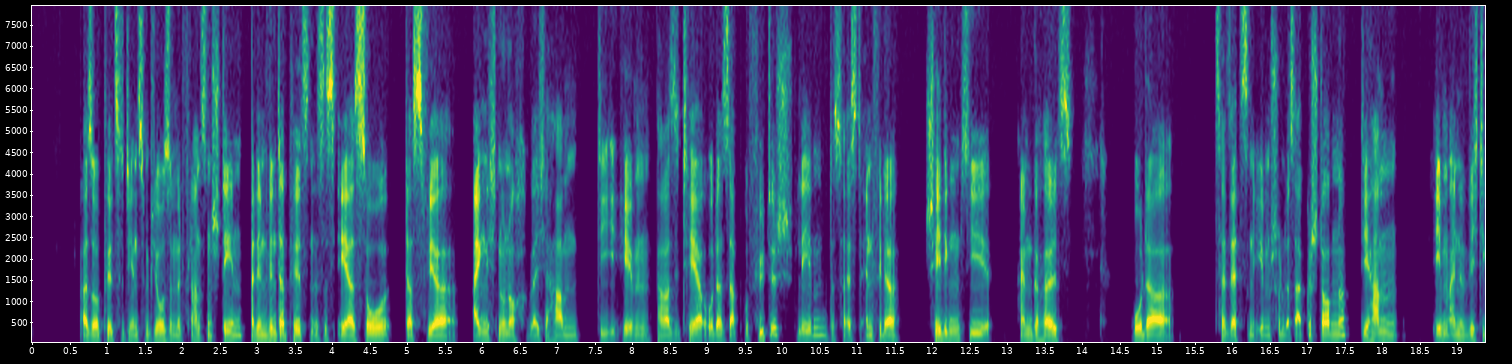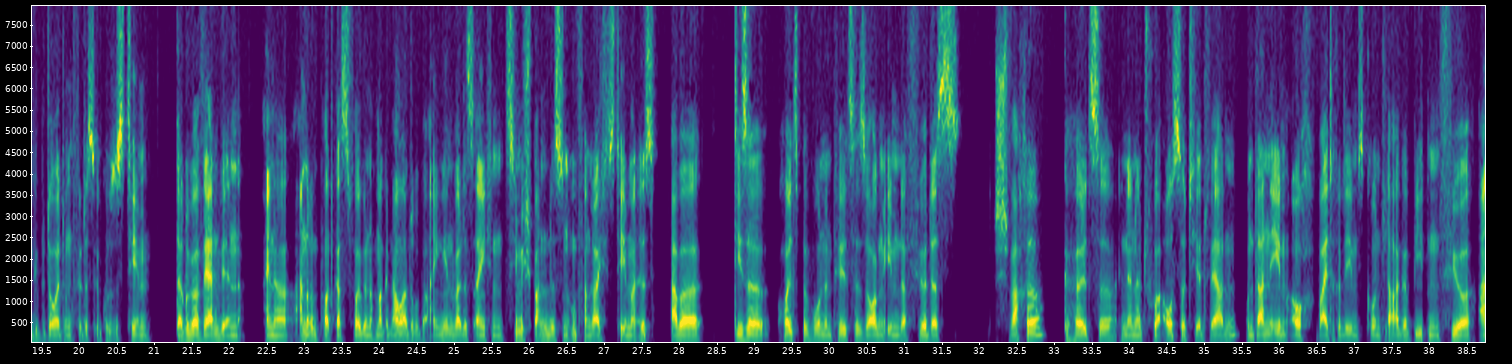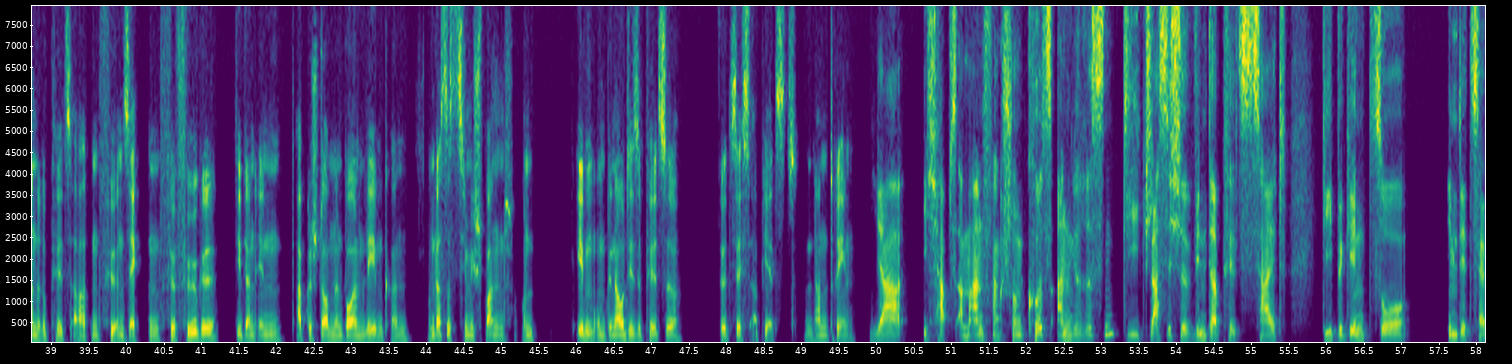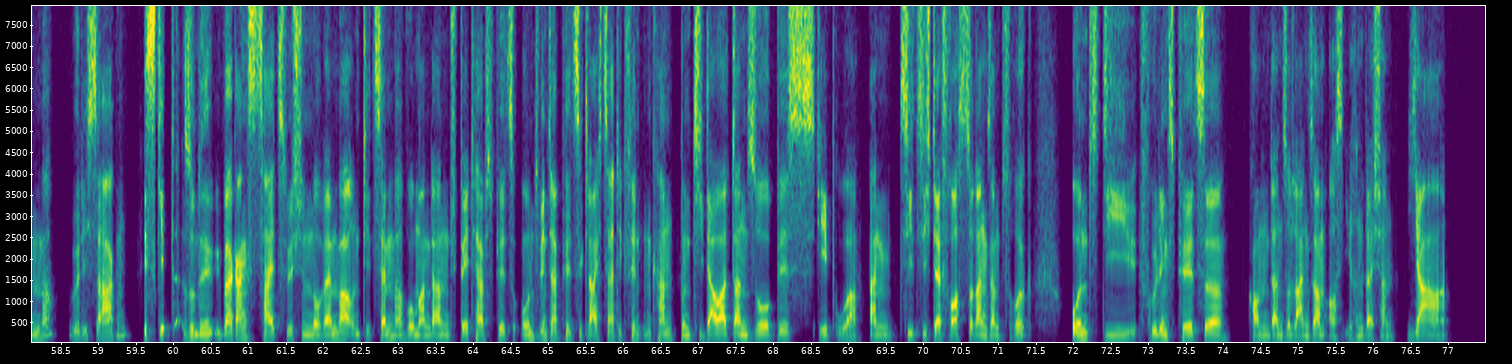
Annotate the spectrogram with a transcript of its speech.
also Pilze, die in Symbiose mit Pflanzen stehen. Bei den Winterpilzen ist es eher so, dass wir eigentlich nur noch welche haben, die eben parasitär oder saprophytisch leben. Das heißt, entweder schädigen sie einem Gehölz oder zersetzen eben schon das Abgestorbene. Die haben eben eine wichtige Bedeutung für das Ökosystem. Darüber werden wir in einer anderen Podcast-Folge nochmal genauer drüber eingehen, weil das eigentlich ein ziemlich spannendes und umfangreiches Thema ist. Aber diese holzbewohnenden Pilze sorgen eben dafür, dass schwache Gehölze in der Natur aussortiert werden und dann eben auch weitere Lebensgrundlage bieten für andere Pilzarten, für Insekten, für Vögel, die dann in abgestorbenen Bäumen leben können. Und das ist ziemlich spannend. Und eben um genau diese Pilze wird sich ab jetzt dann drehen. Ja, ich habe es am Anfang schon kurz angerissen. Die klassische Winterpilzzeit, die beginnt so im Dezember, würde ich sagen. Es gibt so eine Übergangszeit zwischen November und Dezember, wo man dann Spätherbstpilze und Winterpilze gleichzeitig finden kann. Und die dauert dann so bis Februar. Dann zieht sich der Frost so langsam zurück und die Frühlingspilze kommen dann so langsam aus ihren Löchern. Ja,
